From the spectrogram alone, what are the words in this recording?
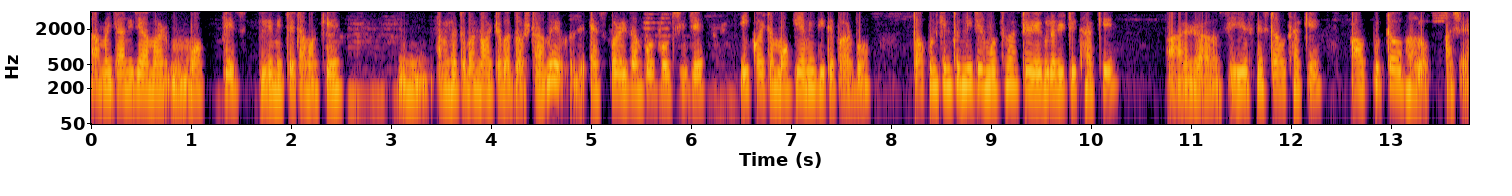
আমি জানি যে আমার মক টেস্ট লিমিটেড আমাকে আমি হয়তো বা নয়টা বা দশটা, আমি অ্যাজ ফর এক্সাম্পল বলছি যে এই কয়টা মকই আমি দিতে পারব। তখন কিন্তু নিজের মধ্যেও একটা রেগুলারিটি থাকে, আর সিরিয়াসনেসটাও থাকে আউটপুটটাও ভালো আসে।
